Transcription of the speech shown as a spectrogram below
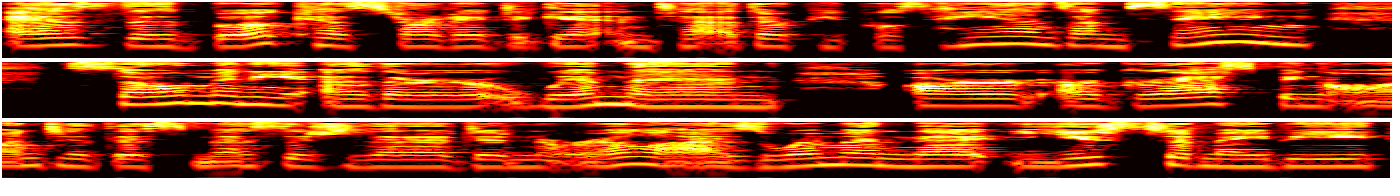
as the book has started to get into other people's hands, I'm seeing so many other women are, are grasping onto this message that I didn't realize. Women that used to maybe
